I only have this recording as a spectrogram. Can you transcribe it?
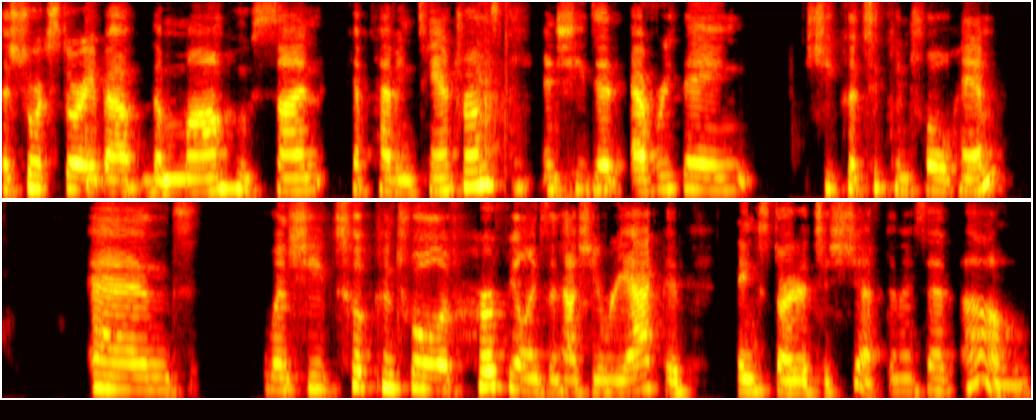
the short story about the mom whose son kept having tantrums and she did everything she could to control him. And when she took control of her feelings and how she reacted, things started to shift. And I said, oh,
